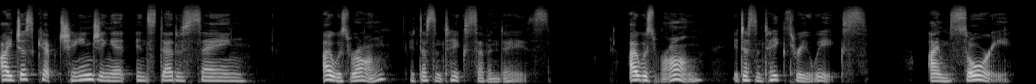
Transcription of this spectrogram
I just kept changing it instead of saying, I was wrong. It doesn't take seven days. I was wrong. It doesn't take three weeks. I'm sorry.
